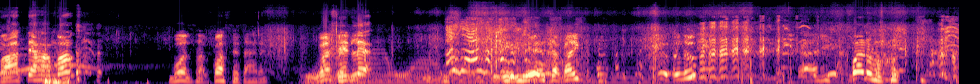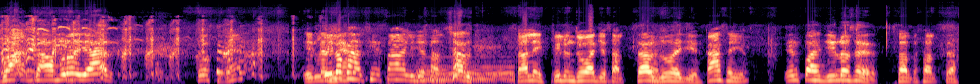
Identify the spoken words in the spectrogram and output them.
વાતે સાંભળ. બોલ સાલ કોસે તારે? એટલે પણ વાત સાંભળો યાર. કોસે હે? એટલે પેલો મેં- કાં છે સાલ ચાલ. ચાલે પેલું જોવા જે સાલ સાલ જોવા જે કાં છે એન પાસ જીલો છે. ચાલ તો ચાલ. ચાલ.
